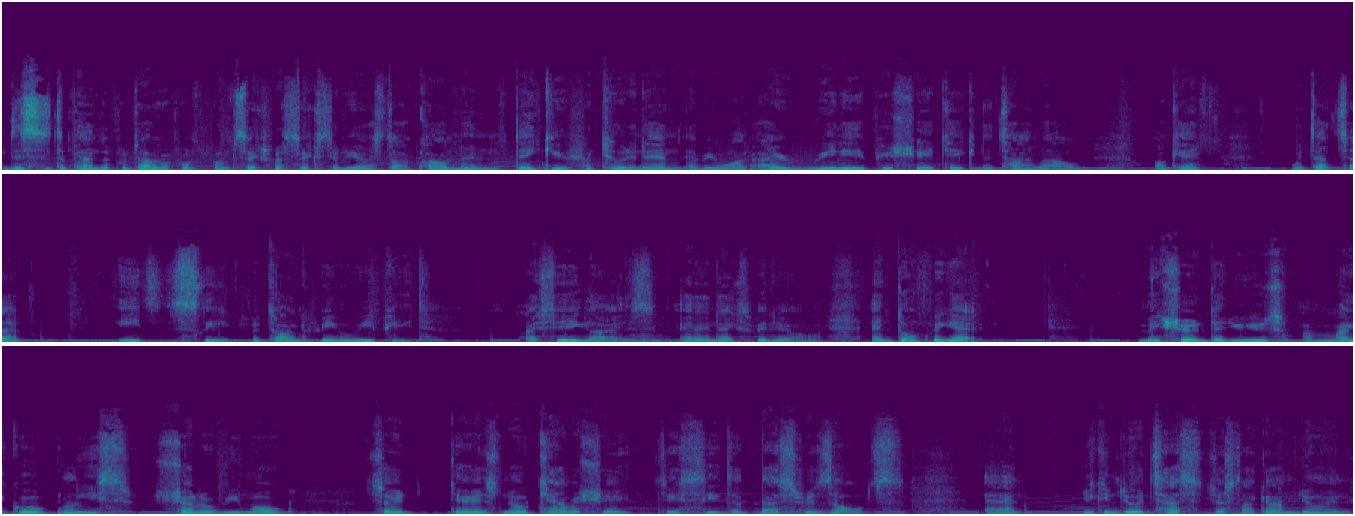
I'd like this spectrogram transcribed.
this is the Panda Photographer from 646studios.com and thank you for tuning in everyone. I really appreciate taking the time out. Okay? With that said, eat, sleep, photography, and repeat. I see you guys in the next video. And don't forget, make sure that you use a micro release shutter remote so there is no camera shake to see the best results. And you can do a test just like I'm doing,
